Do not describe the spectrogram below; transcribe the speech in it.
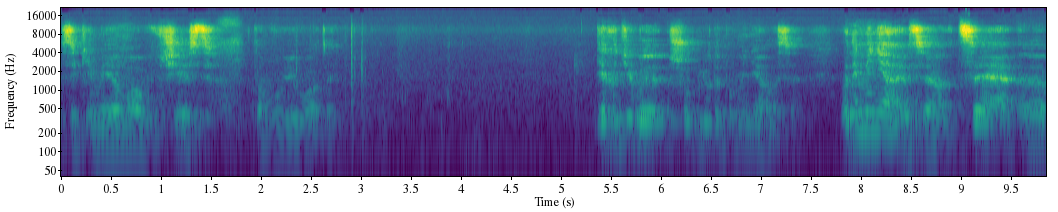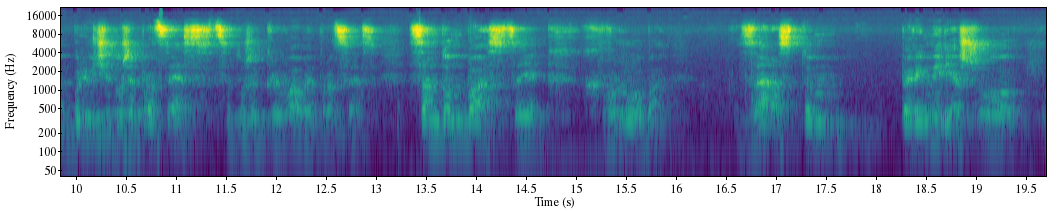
з якими я мав честь там воювати. Я хотів би, щоб люди помінялися. Вони міняються. Це е, болючий дуже процес, це дуже кривавий процес. Сам Донбас це як хвороба. Зараз то перемир'я, що е,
